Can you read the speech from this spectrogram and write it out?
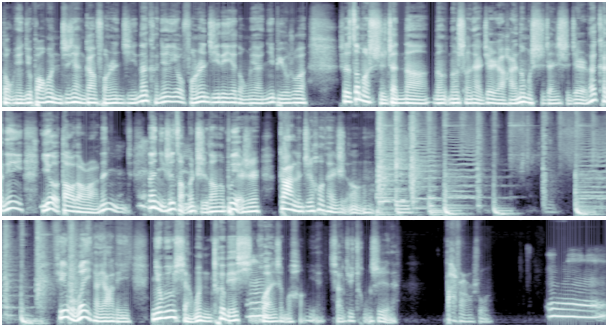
东西。就包括你之前你干缝纫机，那肯定也有缝纫机的一些东西。你比如说是这么使针呢，能能省点劲儿啊，还那么使针使劲儿，他肯定也有道道啊。那你那你是怎？么知道呢？不也是干了之后才知道的吗？其实我问一下亚丽，你有没有想过你特别喜欢什么行业，想去从事的？大方说。嗯，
